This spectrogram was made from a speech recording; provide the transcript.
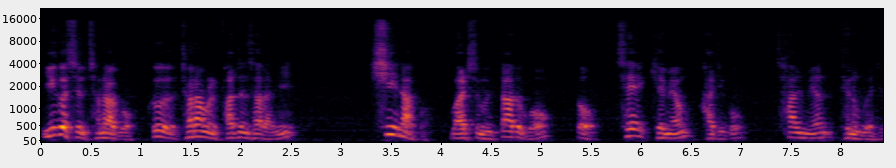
이것을 전하고 그 전함을 받은 사람이 시인하고 말씀을 따르고 또 새 계명 가지고 살면 되는 거죠.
